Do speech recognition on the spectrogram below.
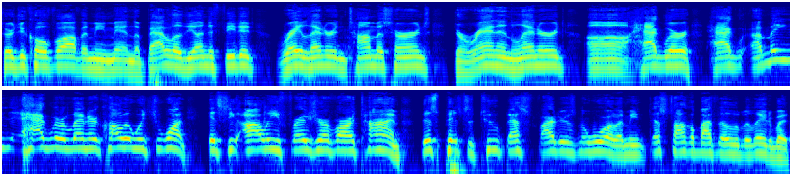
Sergey Kovalev. I mean, man, the battle of the undefeated Ray Leonard and Thomas Hearns, Duran and Leonard, uh, Hagler, Hagler. I mean, Hagler, Leonard, call it what you want. It's the Ali Frazier of our time. This pits the two best fighters in the world. I mean, let's talk about that a little bit later, but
